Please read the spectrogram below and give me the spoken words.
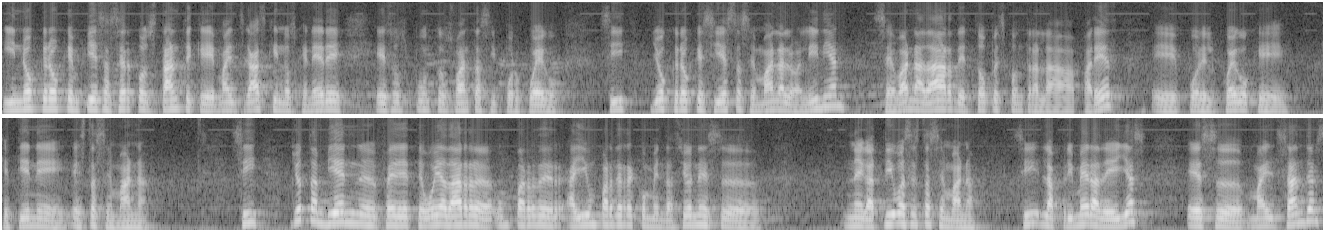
y no creo que empiece a ser constante que Miles Gaskin nos genere esos puntos fantasy por juego, ¿sí? Yo creo que si esta semana lo alinean, se van a dar de topes contra la pared eh, por el juego que, tiene esta semana, ¿sí? Yo también, eh, Fede, te voy a dar un par de, ahí un par de recomendaciones negativas esta semana, ¿sí? La primera de ellas es uh, Miles Sanders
